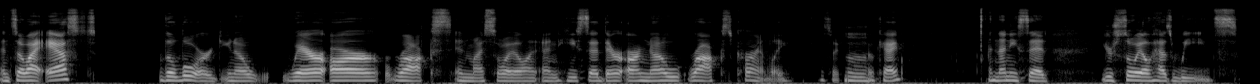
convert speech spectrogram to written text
And so I asked the Lord, you know, where are rocks in my soil? And, he said, there are no rocks currently. I was like, hmm. okay. And then he said, your soil has weeds.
